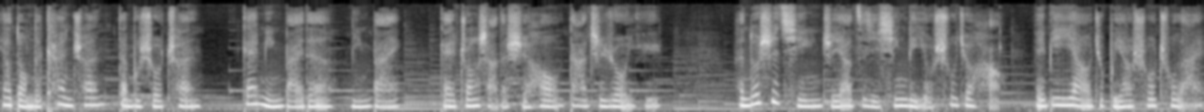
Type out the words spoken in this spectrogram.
要懂得看穿但不说穿，该明白的明白，该装傻的时候大智若愚。很多事情只要自己心里有数就好，没必要就不要说出来。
